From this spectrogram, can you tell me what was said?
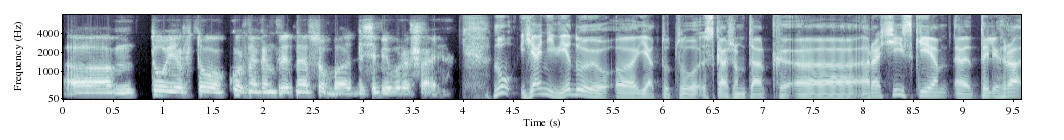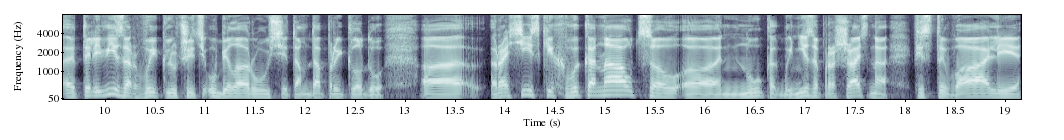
э, тое что кожная конкретная особа для сябе вырашае Ну я не ведаю як тут скажем так расійскія телегра телевізор выключыць у Беларусі там да прыкладу расійскіх выканаўцаў ну как бы не запрашаць на фестывалі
